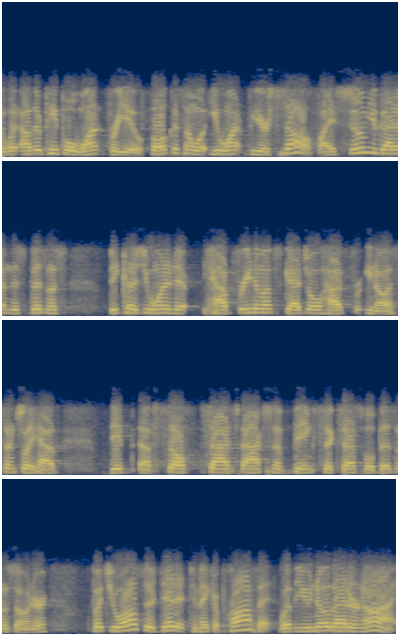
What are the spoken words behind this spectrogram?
what other people want for you. Focus on what you want for yourself. I assume you got in this business because you wanted to have freedom of schedule, have you know, essentially have the uh, self satisfaction of being a successful business owner, but you also did it to make a profit, whether you know that or not.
